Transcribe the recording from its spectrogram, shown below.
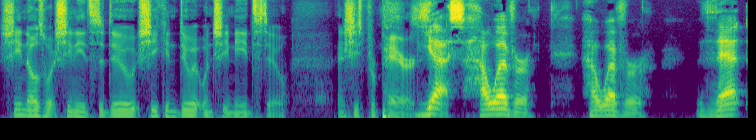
She knows what she needs to do. She can do it when she needs to. And she's prepared. Yes. However, however, that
